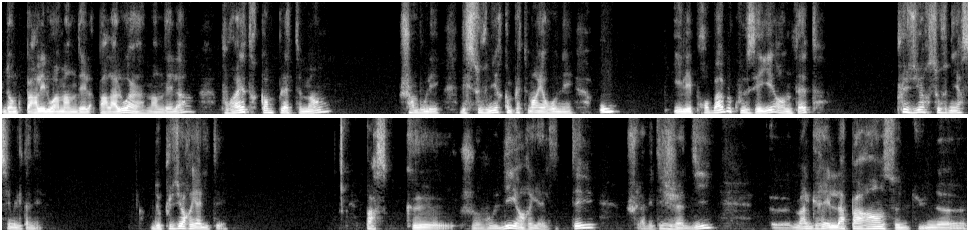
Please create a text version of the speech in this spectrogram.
donc par, par la loi Mandela, pourrait être complètement chamboulé, des souvenirs complètement erronés, ou il est probable que vous ayez en tête plusieurs souvenirs simultanés, de plusieurs réalités. Parce que, je vous le dis, en réalité, je l'avais déjà dit, euh, malgré l'apparence d'une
